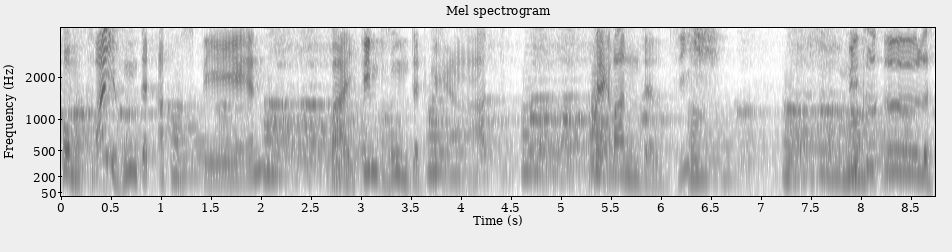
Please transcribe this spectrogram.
von 200 Atmosphären bei 500 Grad verwandelt sich zu Mittelöl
